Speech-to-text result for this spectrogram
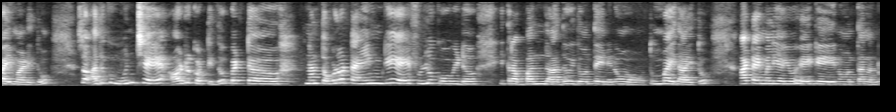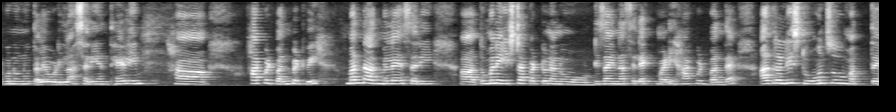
ಬೈ ಮಾಡಿದ್ದು. ಸೊ ಅದಕ್ಕೂ ಮುಂಚೆ ಆರ್ಡ್ರ್ ಕೊಟ್ಟಿದ್ದು ಬಟ್ ನಾನು ತೊಗೊಳ್ಳೋ ಟೈಮ್ಗೆ ಫುಲ್ಲು ಕೋವಿಡ್ ಈ ಥರ ಬಂದು ಅದು ಇದು ಅಂತ ಏನೇನೋ ತುಂಬ ಇದಾಯಿತು. ಆ ಟೈಮಲ್ಲಿ ಅಯ್ಯೋ, ಹೇಗೆ, ಏನು ಅಂತ ನನಗೂ ತಲೆ ಓಡಿಲ್ಲ, ಸರಿ ಅಂತ ಹೇಳಿ ಹಾಕ್ಬಿಟ್ಟು ಬಂದುಬಿಟ್ವಿ. ಬಂದಾದಮೇಲೆ ಸರಿ ತುಂಬಾ ಇಷ್ಟಪಟ್ಟು ನಾನು ಡಿಸೈನ್ನ ಸೆಲೆಕ್ಟ್ ಮಾಡಿ ಹಾಕ್ಬಿಟ್ಟು ಬಂದೆ. ಅದರಲ್ಲಿ ಸ್ಟೋನ್ಸು ಮತ್ತು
